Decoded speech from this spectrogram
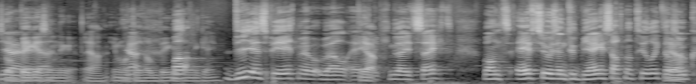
zo Ja, big is in de Ja, iemand die heel big maar- is in de game. Die inspireert me wel eigenlijk, nu dat je het zegt. Want hij heeft zo zijn Tout Bien gestart natuurlijk. Dat is ook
